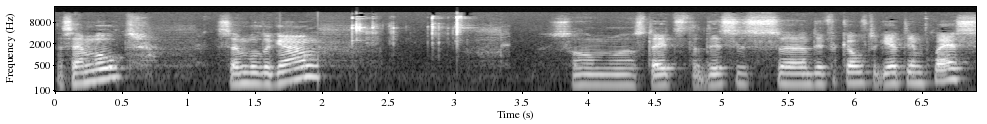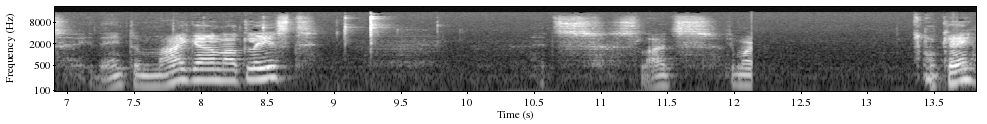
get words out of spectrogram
assembled. Assembled again. Some uh, states that this is uh, difficult to get in place on my gun at least. It slides okay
